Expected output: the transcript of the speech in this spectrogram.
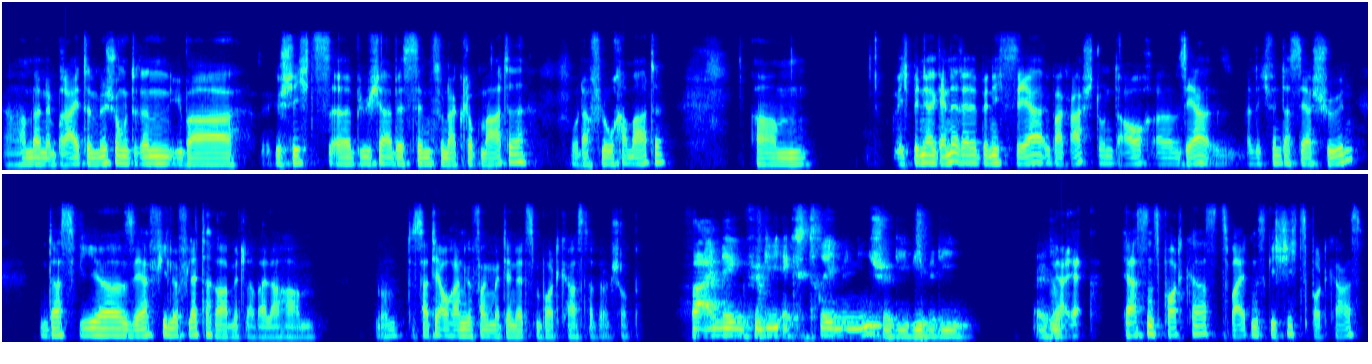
Wir haben da eine breite Mischung drin über Geschichtsbücher bis hin zu einer Clubmate oder Floramate. Ähm, ich bin ja generell bin ich sehr überrascht und auch äh, sehr, also ich finde das sehr schön, dass wir sehr viele Flatterer mittlerweile haben. Ne? Das hat ja auch angefangen mit dem letzten Podcaster-Workshop. Vor allen Dingen für die extreme Nische, die wir bedienen. Also ja, erstens Podcast, zweitens Geschichtspodcast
